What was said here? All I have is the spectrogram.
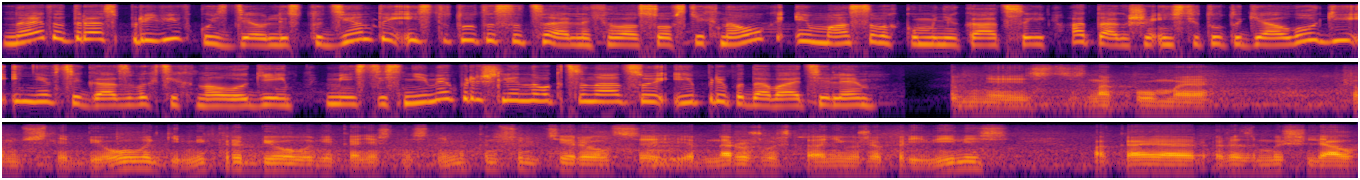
На этот раз прививку сделали студенты Института социально-философских наук и массовых коммуникаций, а также Института геологии и нефтегазовых технологий. Вместе с ними пришли на вакцинацию и преподаватели. У меня есть знакомые, в том числе биологи, микробиологи, конечно, с ними консультировался и обнаружил, что они уже привились. Пока я размышлял,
